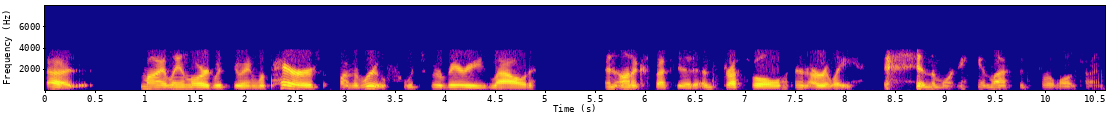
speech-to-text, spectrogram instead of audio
uh, my landlord was doing repairs on the roof, which were very loud and unexpected and stressful and early in the morning and lasted for a long time.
